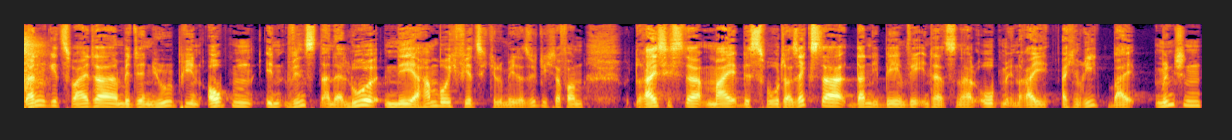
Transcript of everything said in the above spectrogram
Dann geht's weiter mit den European Open in Winston an der Luhr, Nähe Hamburg, 40 Kilometer südlich davon. 30. Mai bis 2.6. Dann die BMW International Open in Reichenried bei München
